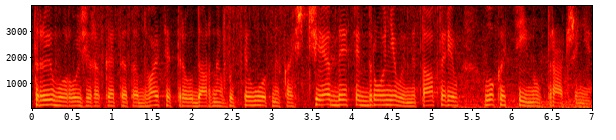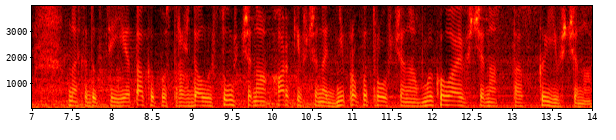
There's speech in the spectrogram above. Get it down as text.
Три ворожі ракети та 23 ударних безпілотника. Ще 10 дронів, імітаторів локаційно втрачені. Внаслідок цієї атаки постраждали Сумщина, Харківщина, Дніпропетровщина, Миколаївщина та Київщина.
